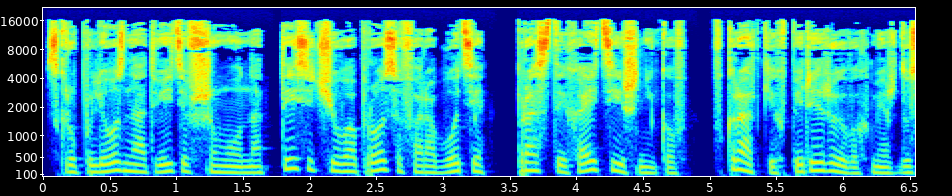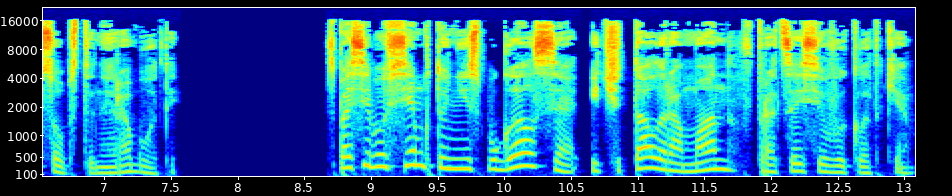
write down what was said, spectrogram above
скрупулезно ответившему на тысячу вопросов о работе простых айтишников в кратких перерывах между собственной работой. Спасибо всем, кто не испугался и читал роман в процессе выкладки.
